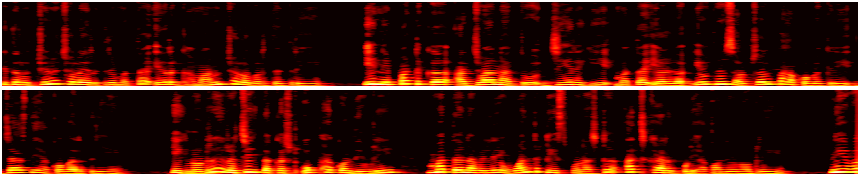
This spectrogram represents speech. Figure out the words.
ಇದು ರುಚಿನೂ ಚಲೋ ಇರುತ್ತೆ ಮತ್ತು ಇದ್ರ ಘಮನೂ ಚಲೋ ಬರ್ತೈತೆ ರೀ ಈ ನಿಪ್ಪಟ್ಟಕ್ಕೆ ಅಜ್ವಾನ್ ಆತು, ಜೀರಿಗೆ ಮತ್ತು ಎಳ್ಳು ಇವತ್ತು ಸ್ವಲ್ಪ ಸ್ವಲ್ಪ ಹಾಕೋಬೇಕ್ರಿ, ಜಾಸ್ತಿ ಹಾಕೋಬಾರ್ದ್ರಿ. ಈಗ ನೋಡ್ರಿ ರುಚಿಗೆ ತಕ್ಕಷ್ಟು ಉಪ್ಪು ಹಾಕೊಂಡಿವ್ರಿ, ಮತ್ತು ನಾವಿಲ್ಲಿ ಒಂದು ಟೀ ಸ್ಪೂನ್ ಅಷ್ಟು ಅಚ್ಚ ಖಾರದ ಪುಡಿ ಹಾಕೊಂಡಿವಿ ನೋಡ್ರಿ. ನೀವು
